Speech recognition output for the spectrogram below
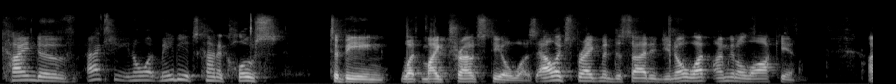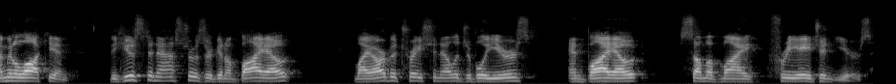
kind of, actually, you know what? Maybe it's kind of close to being what Mike Trout's deal was. Alex Bregman decided, you know what? I'm going to lock in. I'm going to lock in. The Houston Astros are going to buy out my arbitration eligible years and buy out some of my free agent years.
